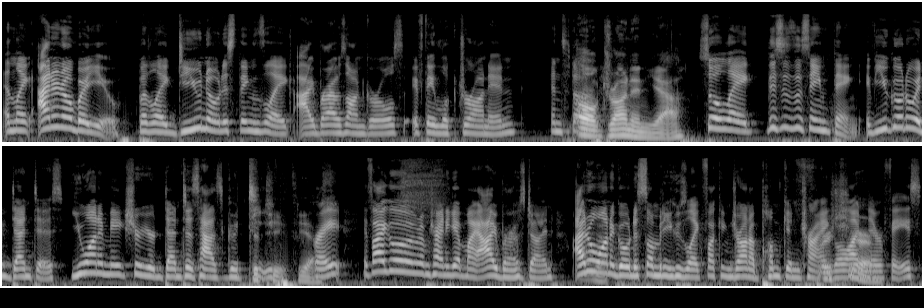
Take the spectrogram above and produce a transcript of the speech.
and like I don't know about you, but like, do you notice things like eyebrows on girls if they look drawn in and stuff? Oh, drawn in, yeah. So like this is the same thing. If you go to a dentist, you want to make sure your dentist has good teeth, teeth, yes. right? If I go and I'm trying to get my eyebrows done, I don't want to go to somebody who's like fucking drawn a pumpkin triangle on their face,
